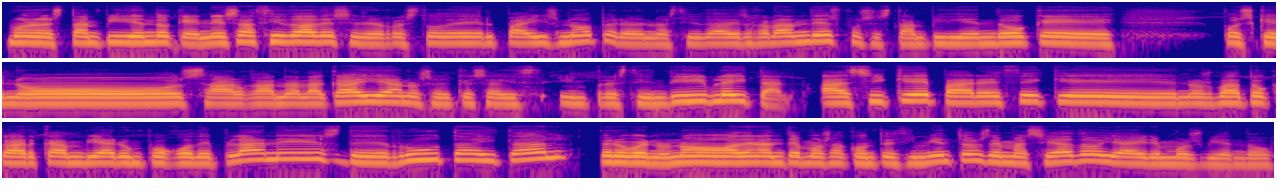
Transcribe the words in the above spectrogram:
bueno, están pidiendo que en esas ciudades, en el resto del país no, pero en las ciudades grandes, pues están pidiendo que pues que no salgan a la calle, a no ser que sea imprescindible y tal. Así que parece que nos va a tocar cambiar un poco de planes, de ruta y tal. Pero bueno, no adelantemos acontecimientos demasiado, ya iremos viendo.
